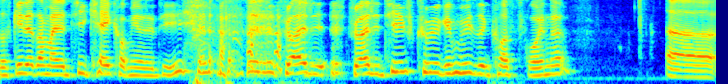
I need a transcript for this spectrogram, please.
das geht jetzt an meine TK-Community. für all die, für all die tiefkühl Gemüsekostfreunde. Äh,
